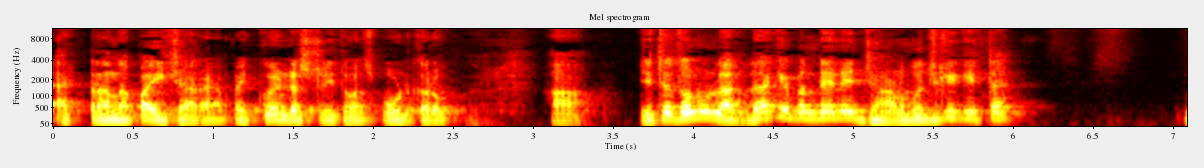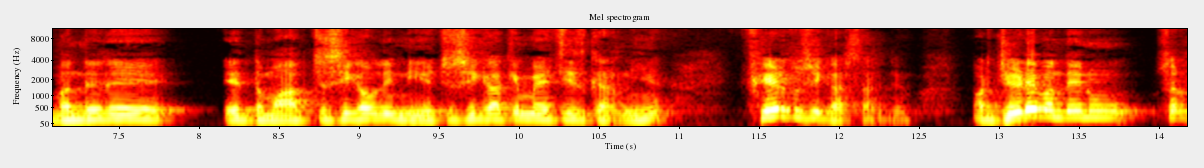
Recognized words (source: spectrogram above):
ਐਕਟਰਾਂ ਦਾ ਭਾਈਚਾਰਾ ਆਪਾਂ ਇੱਕੋ ਇੰਡਸਟਰੀ ਤੋਂ ਸਪੋਰਟ ਕਰੋ। ਹਾਂ, ਜਿੱਥੇ ਤੁਹਾਨੂੰ ਲੱਗਦਾ ਕਿ ਬੰਦੇ ਨੇ ਜਾਣਬੁੱਝ ਕੇ ਕੀਤਾ ਬੰਦੇ ਦੇ ਇਹ ਦਿਮਾਗ 'ਚ ਸੀਗਾ, ਉਹਦੀ ਨੀਅਤ 'ਚ ਸੀਗਾ ਕਿ ਮੈਂ ਇਹ ਚੀਜ਼ ਕਰਨੀ ਹੈ, ਫਿਰ ਤੁਸੀਂ ਕਰ ਸਕਦੇ ਹੋ। ਔਰ ਜਿਹੜੇ ਬੰਦੇ ਨੂੰ ਸਿਰਫ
